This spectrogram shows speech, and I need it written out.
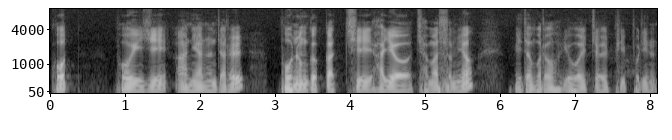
곧 보이지 아니하는 자를 보는 것 같이 하여 참았으며 믿음으로 유월절 피 뿌리는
